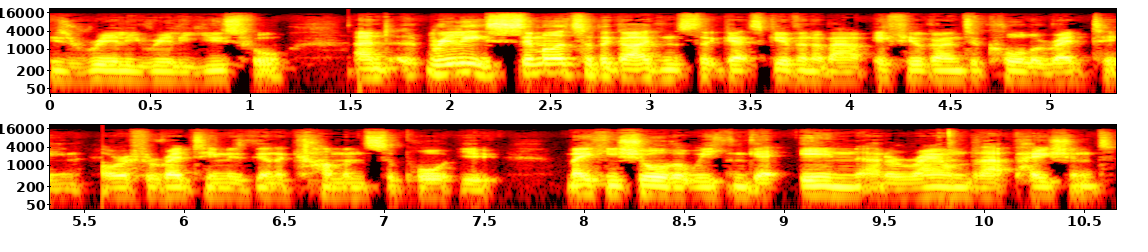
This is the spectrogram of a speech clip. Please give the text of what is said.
is really, really useful. And really similar to the guidance that gets given about if you're going to call a red team or if a red team is going to come and support you, making sure that we can get in and around that patient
